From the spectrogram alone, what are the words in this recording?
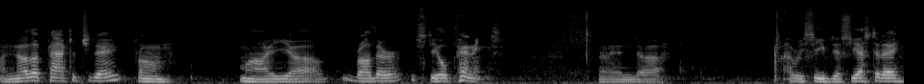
another package day from my uh, brother Steel Pinnings and uh, I received this yesterday.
